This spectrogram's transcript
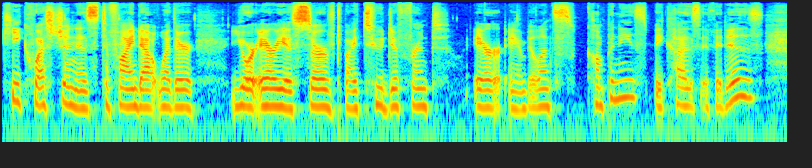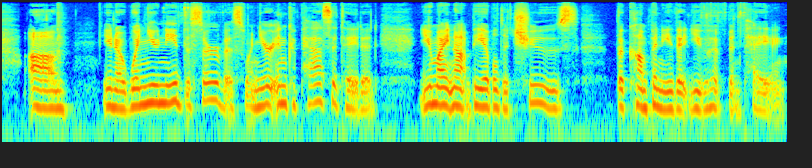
key question is to find out whether your area is served by two different air ambulance companies, because if it is, um, you know, when you need the service, when you're incapacitated, you might not be able to choose the company that you have been paying.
